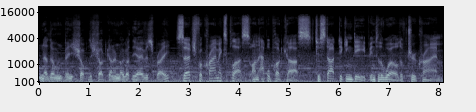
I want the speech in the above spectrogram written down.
Another one had been shot with a shotgun, and I got the overspray. Search for Crimex Plus on Apple Podcasts to start digging deep into the world of true crime.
